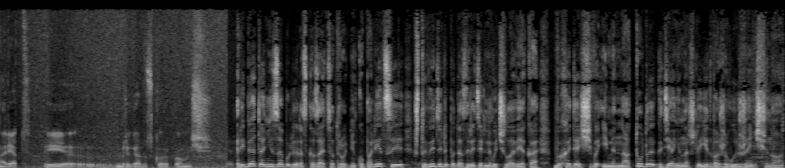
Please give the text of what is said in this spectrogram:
наряд и э, бригаду скорой помощи. Ребята не забыли рассказать сотруднику полиции, что видели подозрительного человека, выходящего именно оттуда, где они нашли едва живую женщину.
